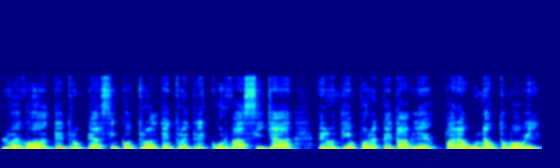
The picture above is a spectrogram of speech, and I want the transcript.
luego de trompear sin control dentro de tres curvas y ya en un tiempo respetable para un automóvil,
